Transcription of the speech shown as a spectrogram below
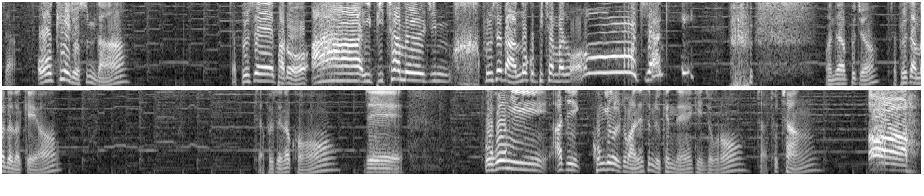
자, 오케이, 좋습니다. 자, 불새 바로, 아, 이 비참을 지금, 하, 불새도 안 넣고 비참 맞아. 어, 자기. 완전 아프죠? 자, 불새 한번 더 넣을게요. 자, 불새 넣고, 이제, 50이 아직 공격을 좀 안 했으면 좋겠네, 개인적으로. 자, 투창. 아!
